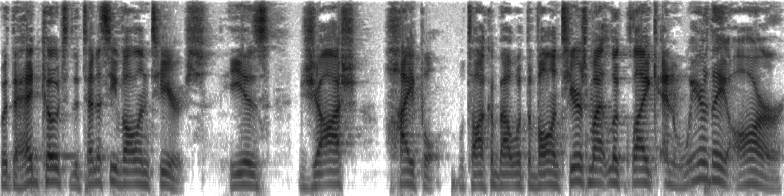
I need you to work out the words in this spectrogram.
with the head coach of the Tennessee Volunteers. He is Josh Heupel. We'll talk about what the Volunteers might look like and where they are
